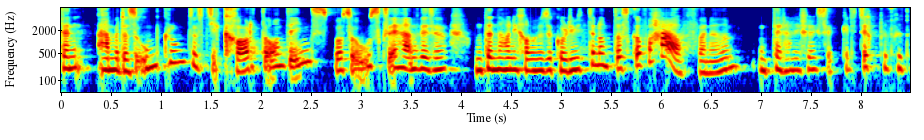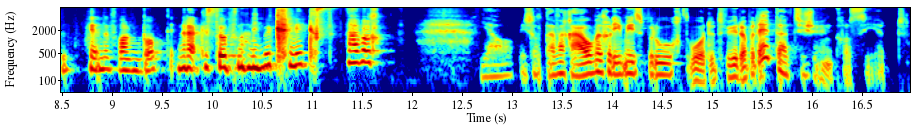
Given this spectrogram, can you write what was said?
dann haben wir das umgeräumt auf die Kartondings, die so ausgesehen haben. Wie so. Und dann habe ich rufen und das verkaufen. Ne? Und dann habe ich gesagt, ich bin von der Hühnerfarm Bad in Regensdorf noch nicht mehr geknickst. Einfach. Ja, bist halt einfach auch ein bisschen missbraucht worden dafür. Aber dort hat sie schön kassiert.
